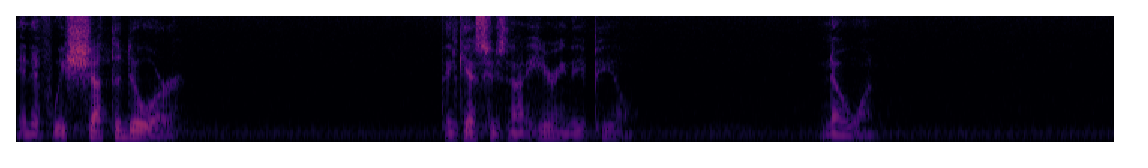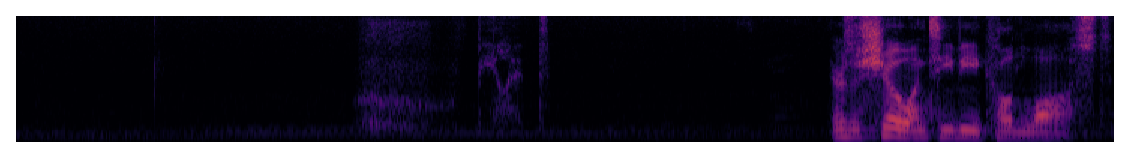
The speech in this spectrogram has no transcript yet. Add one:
And if we shut the door, then guess who's not hearing the appeal? No one. Feel it. There's a show on TV called Lost.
